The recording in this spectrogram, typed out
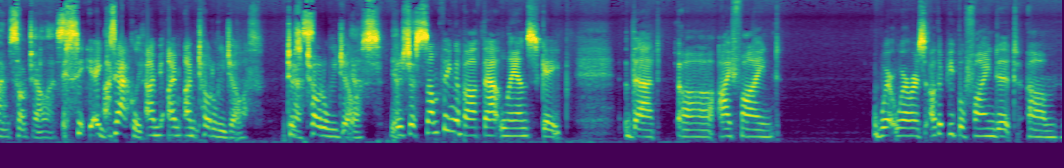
I'm so jealous. See, exactly. I'm I'm I'm totally jealous. Just yes. totally jealous. Yes. Yes. There's just something about that landscape that uh, I find, where, whereas other people find it um,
